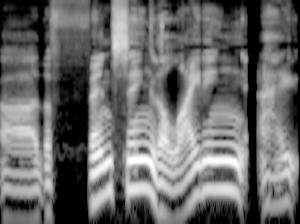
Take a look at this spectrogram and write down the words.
Uh, the fencing, the lighting, I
